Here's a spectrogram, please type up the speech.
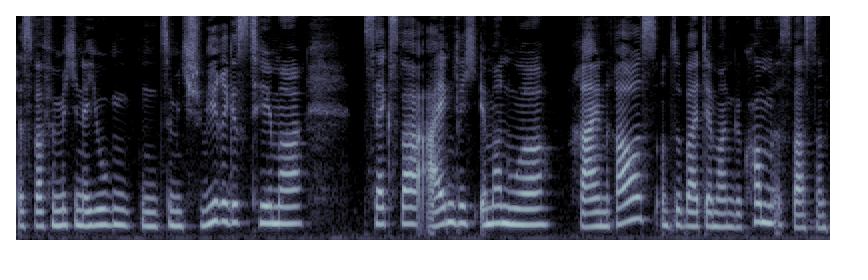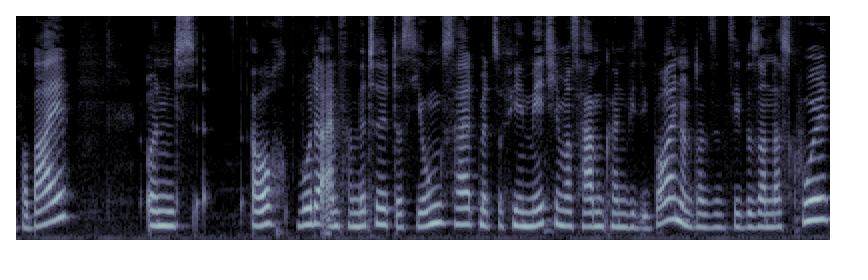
Das war für mich in der Jugend ein ziemlich schwieriges Thema. Sex war eigentlich immer nur rein raus und sobald der Mann gekommen ist, war es dann vorbei. Und auch wurde einem vermittelt, dass Jungs halt mit so vielen Mädchen was haben können, wie sie wollen und dann sind sie besonders cool.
